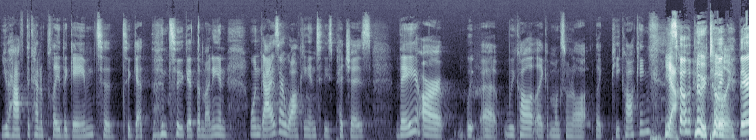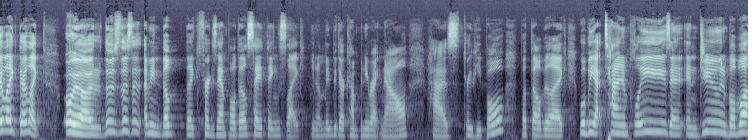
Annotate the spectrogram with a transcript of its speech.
you have to kind of play the game to to get the, to get the money. And when guys are walking into these pitches, they are we, uh, we call it like amongst women a lot like peacocking. Yeah. so No, they- totally. They're like they're like oh yeah those this I mean they'll like for example they'll say things like you know maybe their company right now has three people but they'll be like we'll be at 10 employees in, in June and blah blah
